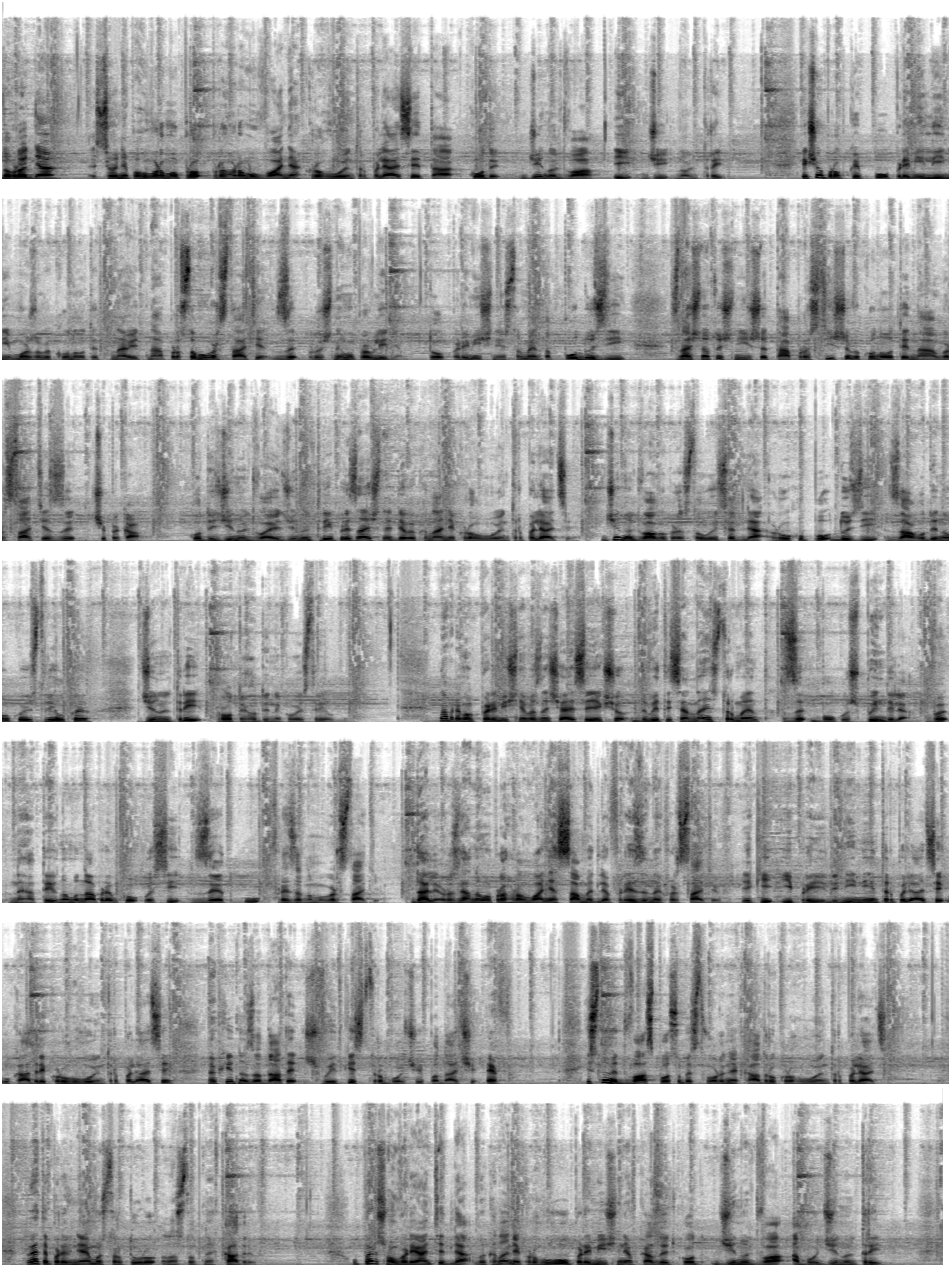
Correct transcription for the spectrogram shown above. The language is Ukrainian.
Доброго дня! Сьогодні поговоримо про програмування кругової інтерполяції та коди G02 і G03. Якщо обробки по прямій лінії можна виконувати навіть на простому верстаті з ручним управлінням, то переміщення інструмента по дузі значно точніше та простіше виконувати на верстаті з ЧПК. Коди G02 і G03 призначені для виконання кругової інтерполяції. G02 використовується для руху по дузі за годинниковою стрілкою, G03 проти годинникової стрілки. Напрямок переміщення визначається, якщо дивитися на інструмент з боку шпинделя в негативному напрямку осі Z у фрезерному верстаті. Далі розглянемо програмування саме для фрезерних верстатів, які і при лінійній інтерполяції у кадрі кругової інтерполяції необхідно задати швидкість робочої подачі F. Існує два способи створення кадру кругової інтерполяції. Давайте порівняємо структуру наступних кадрів. У першому варіанті для виконання кругового переміщення вказують код G02 або G03,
